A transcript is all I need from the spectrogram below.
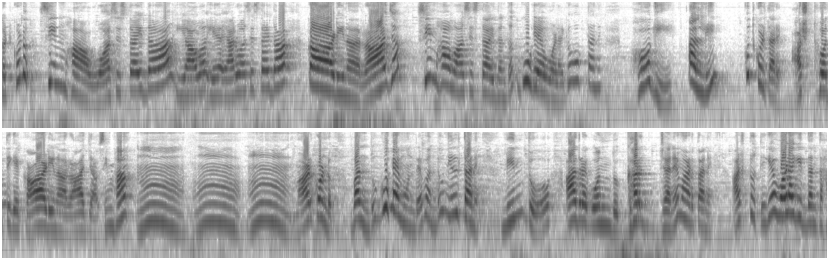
ಕಟ್ಕೊಂಡು ಸಿಂಹ ವಾಸಿಸ್ತಾ ಇದ್ದ. ಯಾವ ಯಾರು ವಾಸಿಸ್ತಾ ಇದ್ದ? ಕಾಡಿನ ರಾಜ ಸಿಂಹ ವಾಸಿಸ್ತಾ ಇದ್ದಂಥ ಗುಹೆಯ ಒಳಗೆ ಹೋಗ್ತಾನೆ. ಹೋಗಿ ಅಲ್ಲಿ ಕೂತ್ಕೊಳ್ತಾರೆ. ಅಷ್ಟು ಹೊತ್ತಿಗೆ ಕಾಡಿನ ರಾಜ ಸಿಂಹ ಮಾಡಿಕೊಂಡು ಬಂದು ಗುಹೆ ಮುಂದೆ ಬಂದು ನಿಲ್ತಾನೆ. ನಿಂತು ಅದ್ರಾಗ ಒಂದು ಗರ್ಜನೆ ಮಾಡ್ತಾನೆ. ಅಷ್ಟೊತ್ತಿಗೆ ಒಳಗಿದ್ದಂತಹ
